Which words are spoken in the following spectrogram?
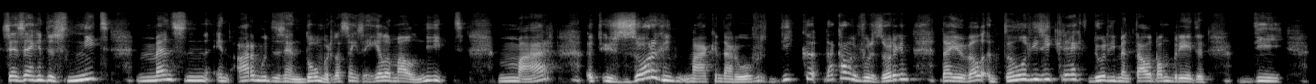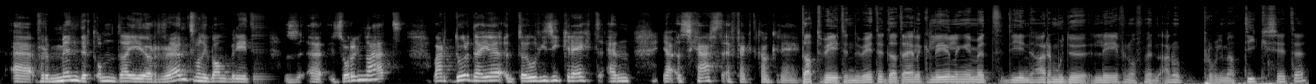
Zij zeggen dus niet mensen in armoede zijn dommer. Dat zeggen ze helemaal niet. Maar het u zorgen maken daarover, die, dat kan ervoor zorgen dat je wel een tunnelvisie krijgt door die mentale bandbreedte die uh, vermindert, omdat je ruimte van die bandbreedte uh, zorgen laat, waardoor dat je een tunnelvisie krijgt en ja, een schaarste effect kan krijgen. Dat weten. We weten dat eigenlijk leerlingen met, die in armoede leven of met een armoedeproblematiek zitten,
